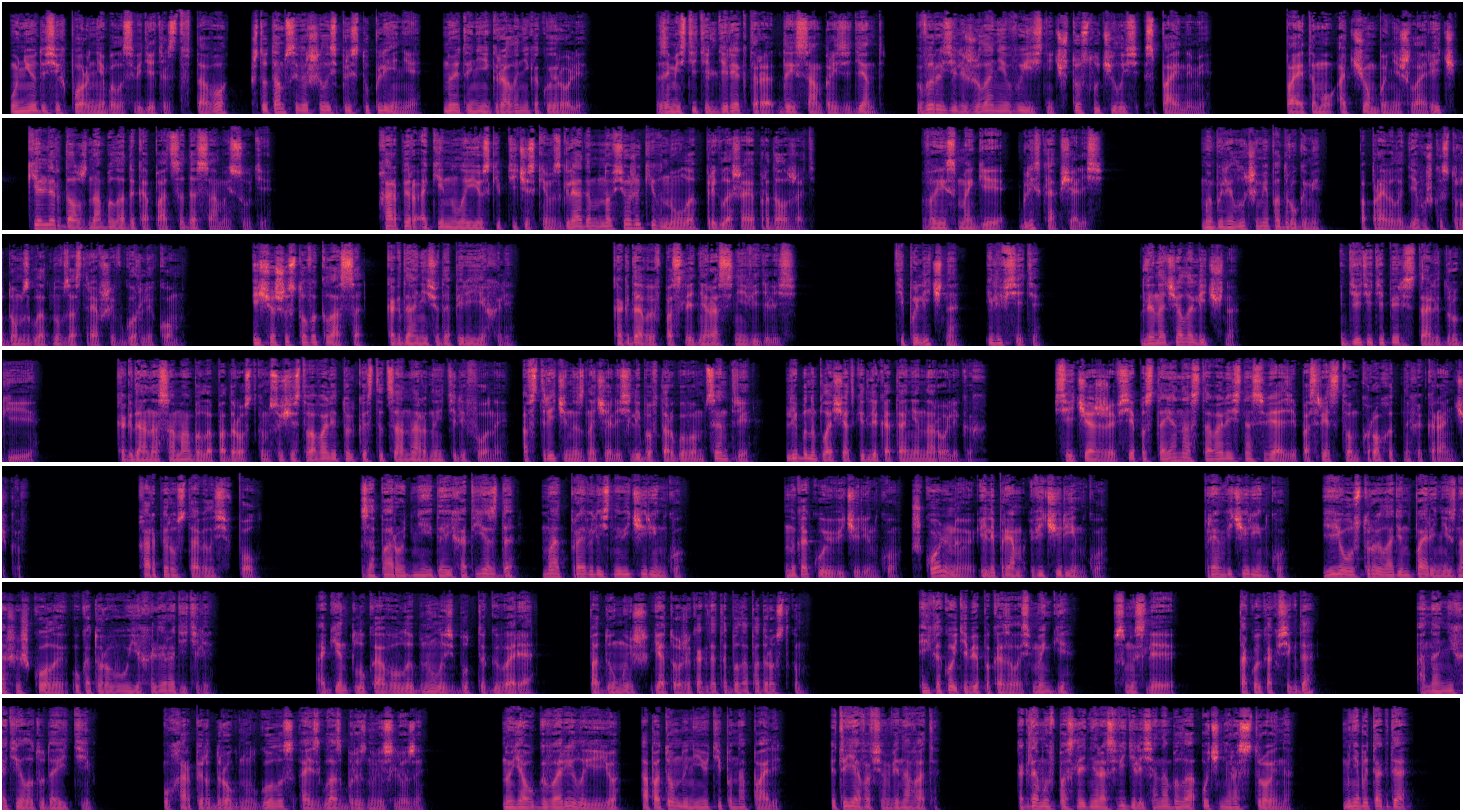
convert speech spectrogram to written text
У нее до сих пор не было свидетельств того, что там совершилось преступление, но это не играло никакой роли. Заместитель директора, да и сам президент, выразили желание выяснить, что случилось с Пайнами. Поэтому, о чем бы ни шла речь, Келлер должна была докопаться до самой сути. Харпер окинула ее скептическим взглядом, но все же кивнула, приглашая продолжать. «Вы с Мэгги близко общались?» «Мы были лучшими подругами», — поправила девушка, с трудом сглотнув застрявший в горле ком. «Еще шестого класса, когда они сюда переехали». «Когда вы в последний раз с ней виделись?» «Типа лично или в сети?» «Для начала лично. Дети теперь стали другие». Когда она сама была подростком, существовали только стационарные телефоны, а встречи назначались либо в торговом центре, либо на площадке для катания на роликах. Сейчас же все постоянно оставались на связи посредством крохотных экранчиков. Харпер уставилась в пол. «За пару дней до их отъезда мы отправились на вечеринку». «На какую вечеринку? Школьную или прям вечеринку?» «Прям вечеринку. Ее устроил один парень из нашей школы, у которого уехали родители». Агент лукаво улыбнулась, будто говоря, «Подумаешь, я тоже когда-то была подростком». «И какой тебе показалась Мэгги?» В смысле, такой, как всегда? Она не хотела туда идти. У Харпер дрогнул голос, а из глаз брызнули слезы. Но я уговорила ее, а потом на нее типа напали. Это я во всем виновата. Когда мы в последний раз виделись, она была очень расстроена. Мне бы тогда...»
